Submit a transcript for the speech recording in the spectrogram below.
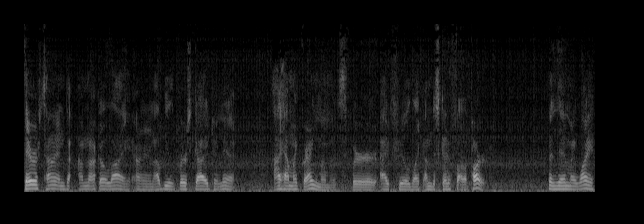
there's times I'm not gonna lie, and I'll be the first guy to admit I have my crying moments where I feel like I'm just gonna fall apart. But then my wife,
